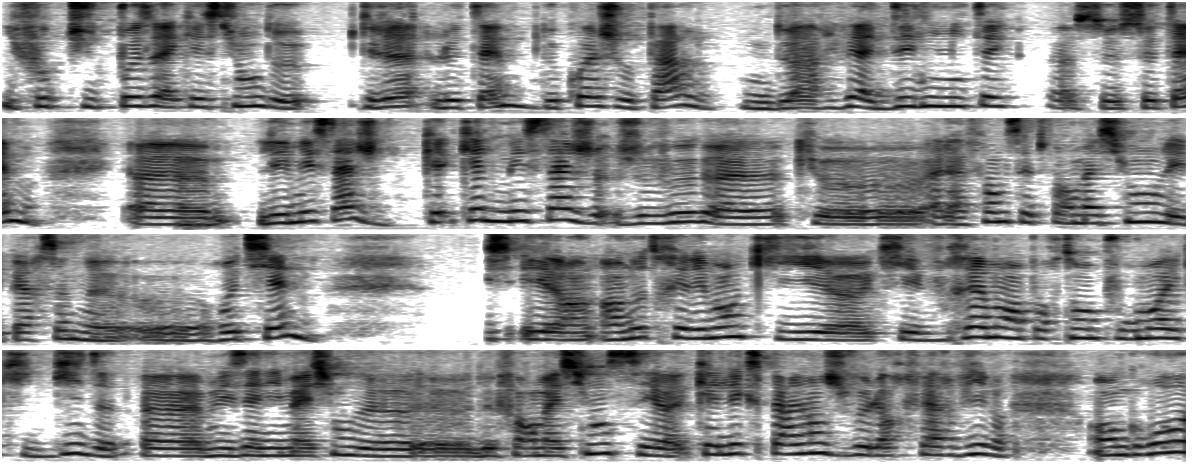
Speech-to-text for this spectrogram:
il faut que tu te poses la question de déjà le thème, de quoi je parle, donc d'arriver à délimiter euh, ce, ce, thème, euh, les messages, quel message je veux euh, que à la fin de cette formation les personnes euh, retiennent. Et un, un, autre élément qui, qui est vraiment important pour moi et qui guide mes animations de, de formation, c'est quelle expérience je veux leur faire vivre. En gros,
